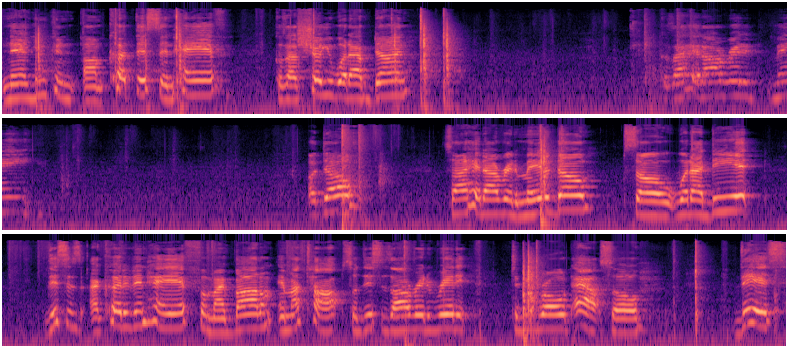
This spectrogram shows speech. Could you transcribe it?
Now you can um, cut this in half because I'll show you what I've done because I had already made a dough. So I had already made a dough. So what I did, this is, I cut it in half for my bottom and my top. So this is already ready to be rolled out. So this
